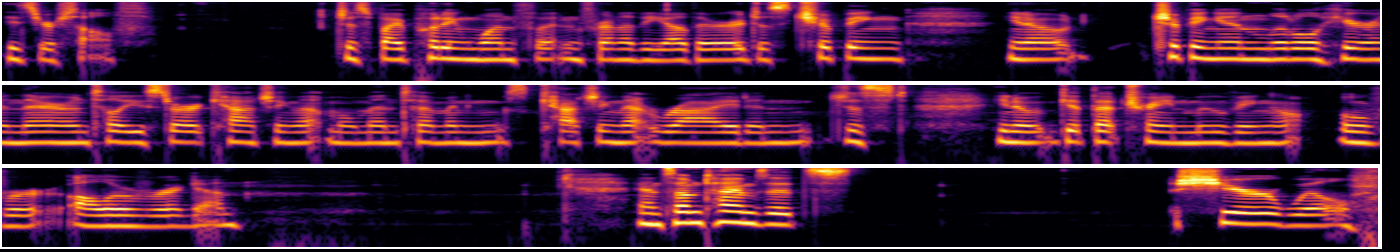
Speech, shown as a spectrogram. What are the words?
is yourself. Just by putting one foot in front of the other, just chipping, you know, chipping in little here and there until you start catching that momentum and catching that ride and just you know get that train moving over all over again. And sometimes it's sheer will.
